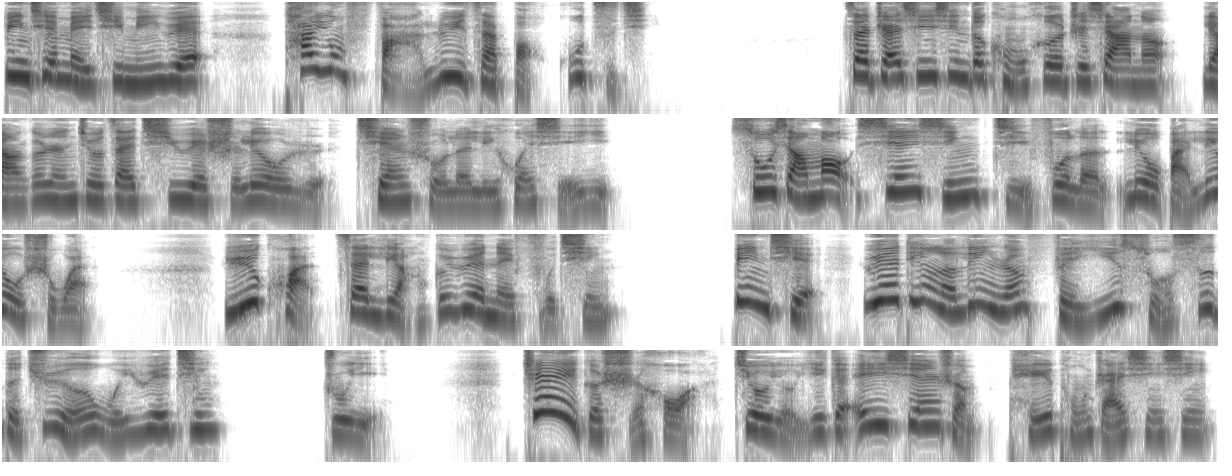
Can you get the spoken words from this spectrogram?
并且美其名曰他用法律在保护自己。在翟欣欣的恐吓之下呢，两个人就在七月十六日签署了离婚协议。苏小茂先行给付了六百六十万，余款在两个月内付清，并且约定了令人匪夷所思的巨额违约金。注意，这个时候啊，就有一个 A 先生陪同翟欣欣，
